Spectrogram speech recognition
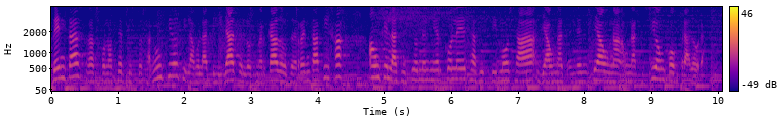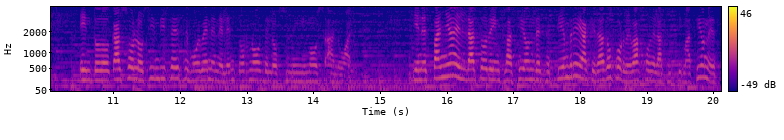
ventas tras conocerse estos anuncios y la volatilidad en los mercados de renta fija, aunque en la sesión del miércoles asistimos a ya una tendencia, una, una sesión compradora. En todo caso, los índices se mueven en el entorno de los mínimos anuales. Y en España el dato de inflación de septiembre ha quedado por debajo de las estimaciones.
